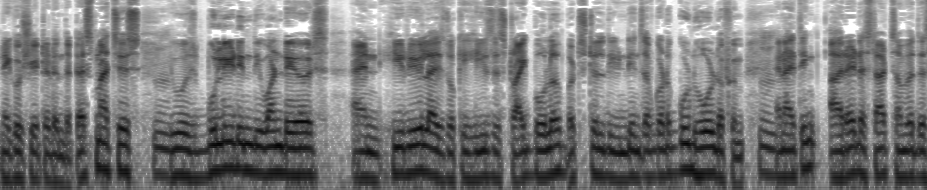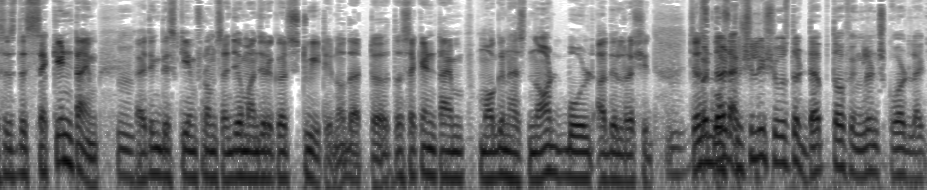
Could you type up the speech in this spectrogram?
negotiated in the test matches. He was bullied in the one dayers and he realized, okay, he's a strike bowler, but still the Indians have got a good hold of him. And I think I read a stat somewhere. This is the second time. I think this came from Sanjay Manjrekar's tweet, you know, that uh, the second time Morgan has not bowled Adil Rashid. Just But that actually shows the depth of England squad, like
